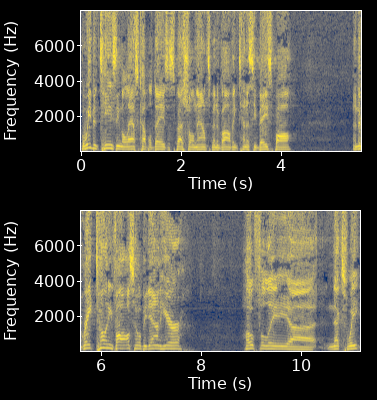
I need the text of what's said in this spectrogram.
But we've been teasing the last couple days a special announcement involving Tennessee baseball and the great Tony Valls, who will be down here hopefully uh, next week.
